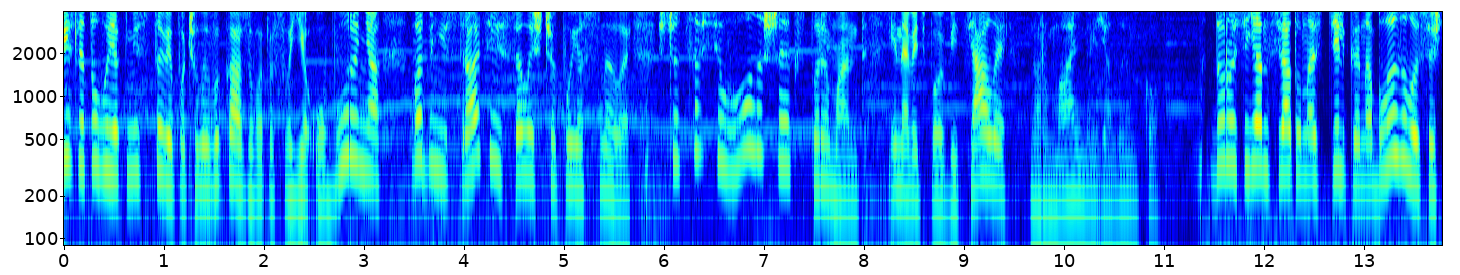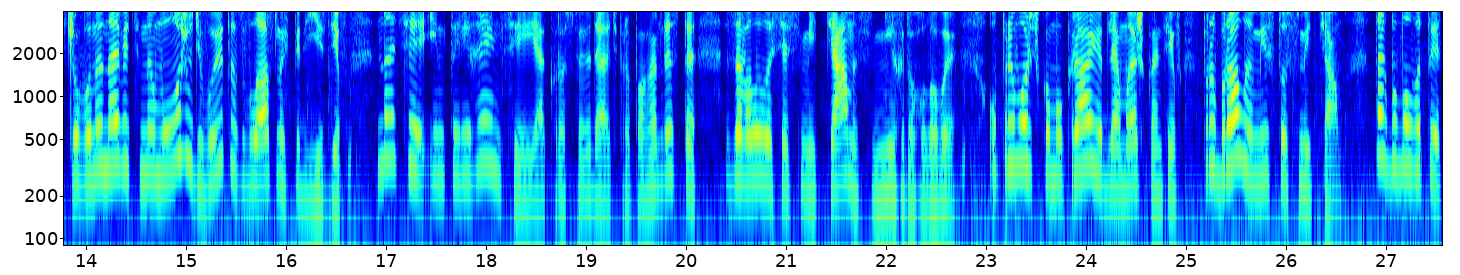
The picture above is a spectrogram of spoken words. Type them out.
Після того, як місцеві почали виказувати своє обурення, в адміністрації селища пояснили, що це всього лише експеримент, і навіть пообіцяли нормальну ялинку. До росіян свято настільки наблизилося, що вони навіть не можуть вийти з власних під'їздів. Нація інтелігенції, як розповідають пропагандисти, завалилася сміттям з ніг до голови. У приморському краї для мешканців прибрали місто сміттям, так би мовити,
